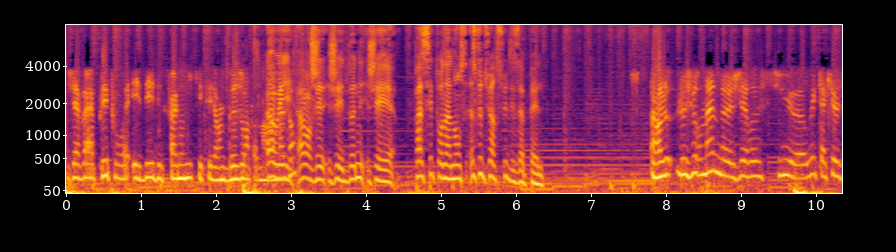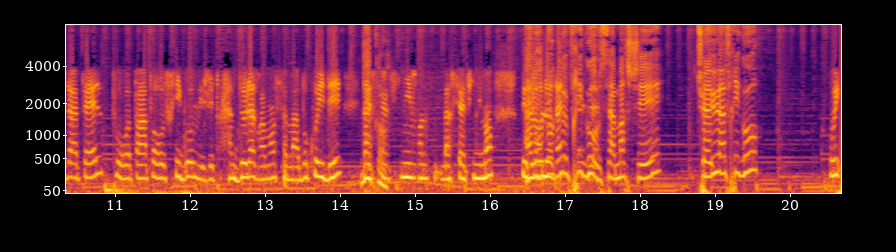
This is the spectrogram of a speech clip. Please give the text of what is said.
J'avais appelé pour aider des familles qui étaient dans le besoin pendant Ah oui, alors j'ai donné, j'ai passé ton annonce. Est-ce que tu as reçu des appels? Alors le, jour même, j'ai reçu euh, oui quelques appels pour euh, par rapport au frigo, mais j'ai de là vraiment ça m'a beaucoup aidé. D'accord. Merci infiniment. Merci infiniment. Alors le, frigo, euh, ça a marché. Tu as eu un frigo? Oui,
